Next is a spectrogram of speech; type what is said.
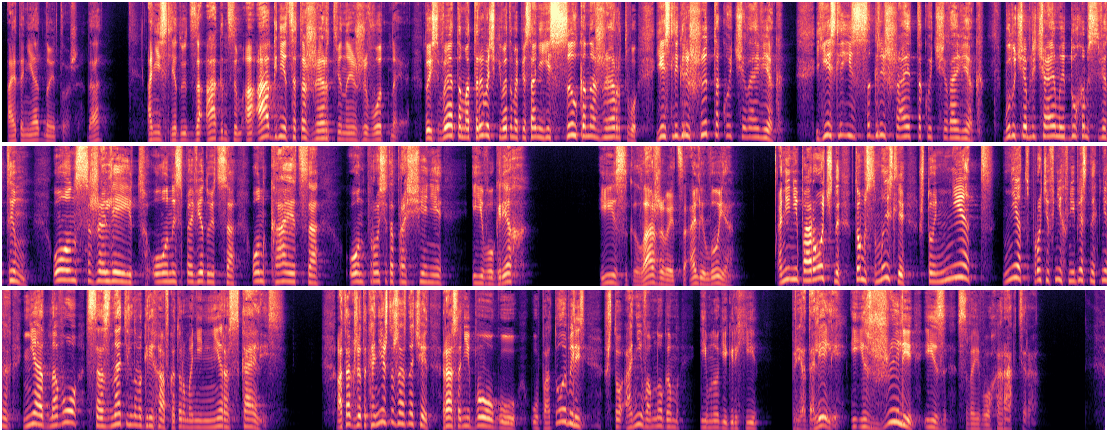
А это не одно и то же, да? Они следуют за агнцем, а агнец – это жертвенное животное. То есть в этом отрывочке, в этом описании есть ссылка на жертву. Если грешит такой человек, если и согрешает такой человек – будучи обличаемый Духом Святым, он сожалеет, он исповедуется, он кается, он просит о прощении, и его грех изглаживается. Аллилуйя! Они непорочны в том смысле, что нет, нет против них в небесных книгах ни одного сознательного греха, в котором они не раскаялись. А также это, конечно же, означает, раз они Богу уподобились, что они во многом и многие грехи преодолели и изжили из своего характера.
